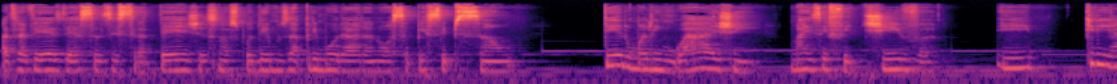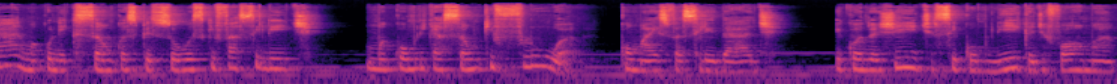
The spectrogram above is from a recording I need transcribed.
Através dessas estratégias, nós podemos aprimorar a nossa percepção, ter uma linguagem mais efetiva e criar uma conexão com as pessoas que facilite uma comunicação que flua com mais facilidade. E quando a gente se comunica de forma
